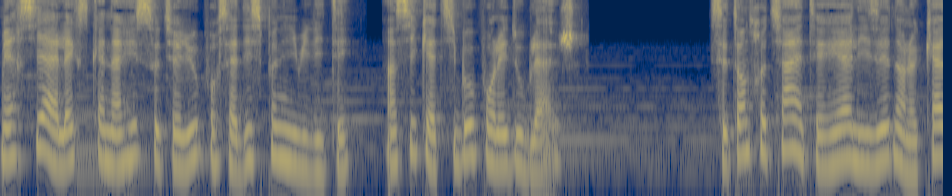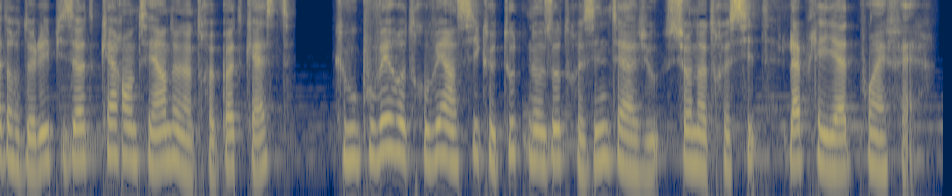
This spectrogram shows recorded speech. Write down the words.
Merci à Alex Canaris Sotiriou pour sa disponibilité, ainsi qu'à Thibaut pour les doublages. Cet entretien a été réalisé dans le cadre de l'épisode 41 de notre podcast, que vous pouvez retrouver ainsi que toutes nos autres interviews sur notre site lapléiade.fr.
